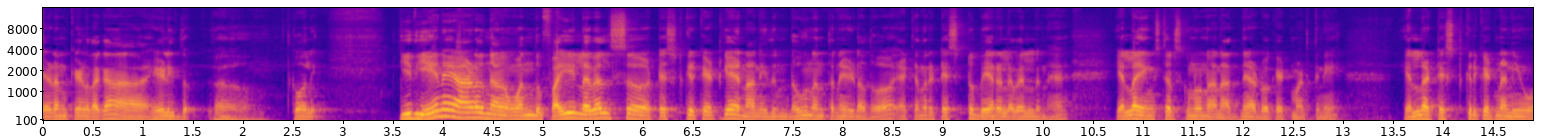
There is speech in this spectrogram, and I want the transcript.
ಹೇಳನ್ ಕೇಳಿದಾಗ ಹೇಳಿದ್ದು ಕೊಹ್ಲಿ. ಇದು ಏನೇ ಆಡೋದು ನಾವು ಒಂದು ಫೈವ್ ಲೆವೆಲ್ಸ್ ಟೆಸ್ಟ್ ಕ್ರಿಕೆಟ್ಗೆ ನಾನು ಇದನ್ನು ಡೌನ್ ಅಂತಲೇ ಇಡೋದು. ಯಾಕಂದರೆ ಟೆಸ್ಟ್ ಬೇರೆ ಲೆವೆಲ್ನೇ ಎಲ್ಲ ಯಂಗ್ಸ್ಟರ್ಸ್ಗೂ ನಾನು ಅದನ್ನೇ ಅಡ್ವೊಕೇಟ್ ಮಾಡ್ತೀನಿ. ಎಲ್ಲ ಟೆಸ್ಟ್ ಕ್ರಿಕೆಟ್ನ ನೀವು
